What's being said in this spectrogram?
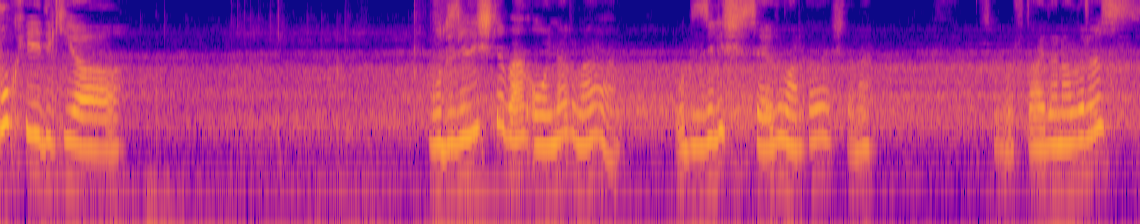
Çok iyiydik ya. Bu dizilişte ben oynarım ha. Bu diziliş sevdim arkadaşlar ha. Sabostay'dan alırız.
